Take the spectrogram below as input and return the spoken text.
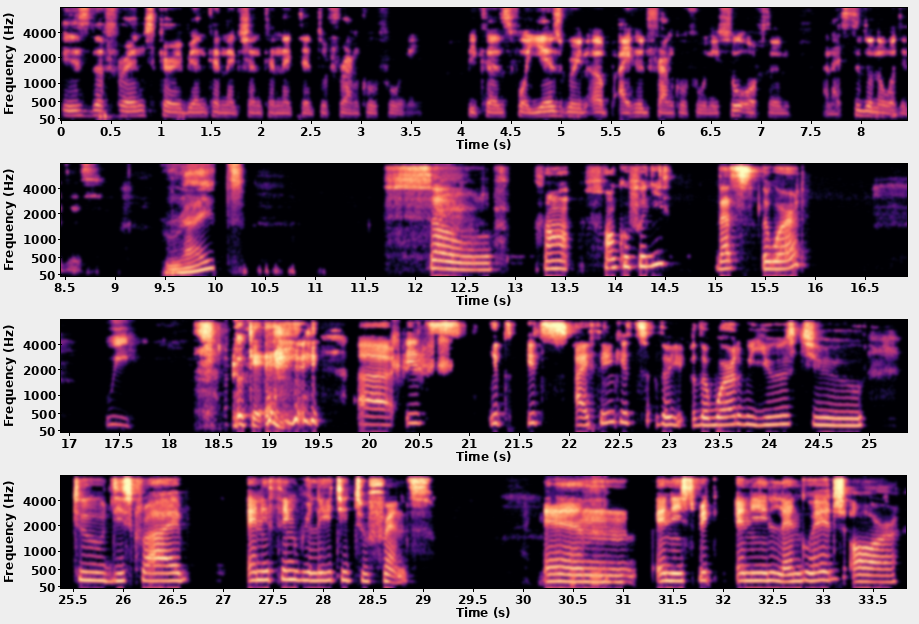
Is the French Caribbean connection connected to Francophonie? Because for years growing up, I heard Francophonie so often, and I still don't know what it is. Right? So, fran- francophonie, that's the word. Oui. Okay. uh, it's it's it's. I think it's the the word we use to to describe anything related to France and any speak any language or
